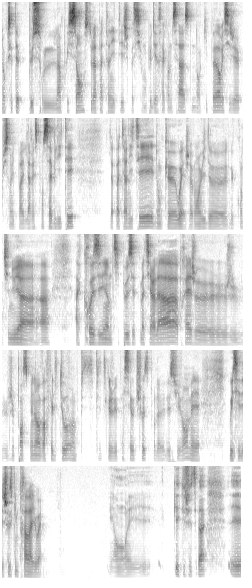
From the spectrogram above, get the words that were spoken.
donc c'était plus sur l'impuissance de la paternité, je ne sais pas si on peut dire ça comme ça dans Keeper. Ici j'avais plus envie de parler de la responsabilité, la paternité. Et donc euh, ouais, j'avais envie de, de continuer à, à creuser un petit peu cette matière-là. Après, je, je, je pense maintenant avoir fait le tour. Peut-être que je vais passer à autre chose pour le, le suivant, mais oui, c'est des choses qui me travaillent, ouais. Et, en- et- que- que je sais pas. Et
